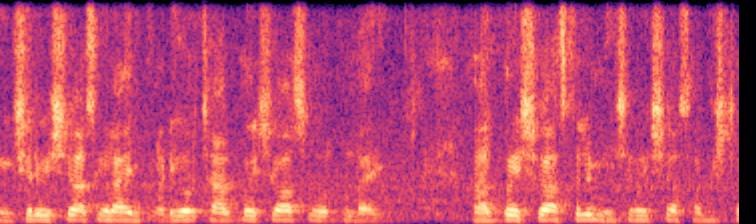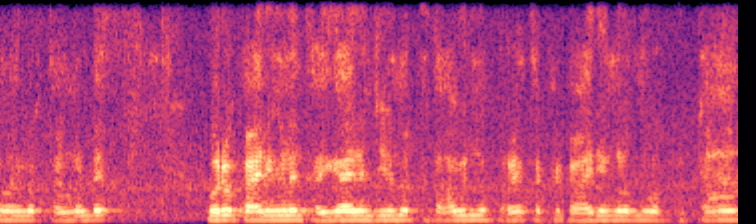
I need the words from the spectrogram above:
ഈശ്വരവിശ്വാസികളായിരിക്കും. അടിയുറച്ച ആത്മവിശ്വാസം ഇവർക്കുണ്ടായിരിക്കും ആത്മവിശ്വാസത്തിലും ഈശ്വരവിശ്വാസം അധിഷ്ഠമായവർ തങ്ങളുടെ ഓരോ കാര്യങ്ങളും കൈകാര്യം ചെയ്യുന്ന പിതാവിൽ നിന്ന് പറയത്തക്ക കാര്യങ്ങളൊന്നും അവർ കിട്ടാൻ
